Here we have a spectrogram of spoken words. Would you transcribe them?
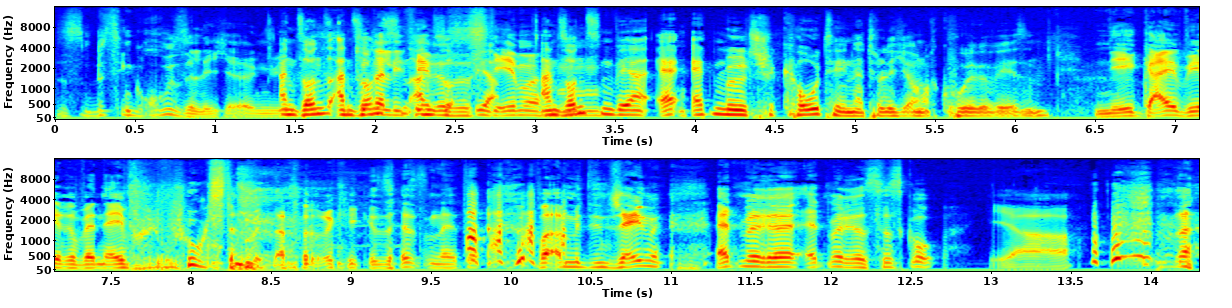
das ist ein bisschen gruselig irgendwie. Ansonsten, ansonsten, Totalitäre anso- Systeme. Ja, ansonsten wäre Admiral Chakotay natürlich auch noch cool gewesen. Nee, geil wäre, wenn Avery Brooks da mit einer Perücke gesessen hätte. Vor allem mit den Jamie, Admiral, Admiral Cisco. Ja.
